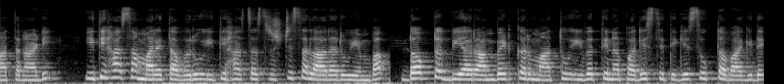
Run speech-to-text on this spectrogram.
ಮಾತನಾಡಿ ಇತಿಹಾಸ ಮರೆತವರು, ಇತಿಹಾಸ ಸೃಷ್ಟಿಸಲಾರರು ಎಂಬ ಡಾಕ್ಟರ್ ಬಿಆರ್ ಅಂಬೇಡ್ಕರ್ ಮಾತು ಇವತ್ತಿನ ಪರಿಸ್ಥಿತಿಗೆ ಸೂಕ್ತವಾಗಿದೆ.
